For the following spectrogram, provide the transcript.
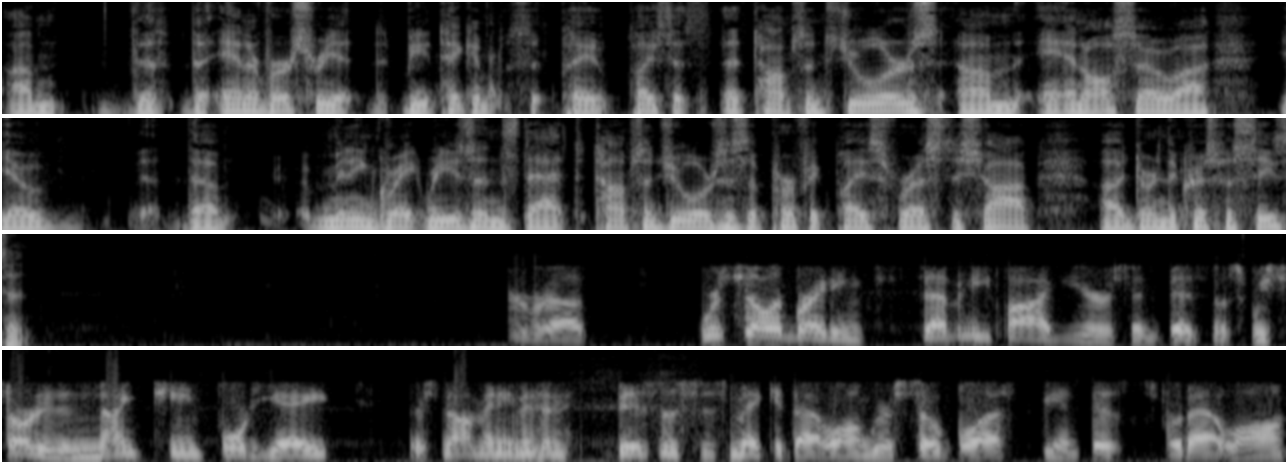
um, the the anniversary at, be taking place at, at Thompson's Jewelers, um, and also uh, you know the many great reasons that Thompson Jewelers is a perfect place for us to shop uh, during the Christmas season. We're, uh, we're celebrating 75 years in business. We started in 1948. There's not many men businesses make it that long. We're so blessed to be in business for that long.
